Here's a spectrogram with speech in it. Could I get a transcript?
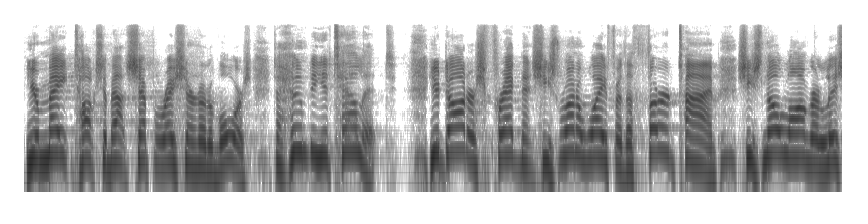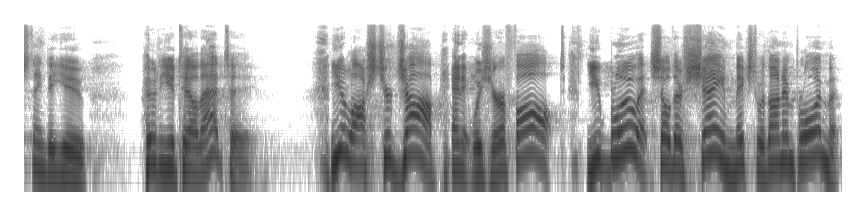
Your mate talks about separation or divorce. To whom do you tell it? Your daughter's pregnant. She's run away for the third time. She's no longer listening to you. Who do you tell that to? You lost your job and it was your fault. You blew it, so there's shame mixed with unemployment.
